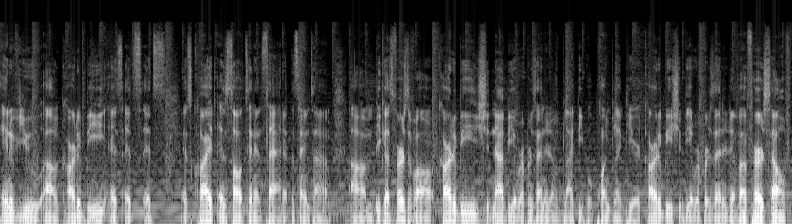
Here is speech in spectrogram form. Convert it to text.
interview uh, Cardi B. It's it's it's it's quite insulting and sad at the same time. Um, because first of all, Cardi B should not be a representative of black people, point blank period. Cardi B should be a representative of herself.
